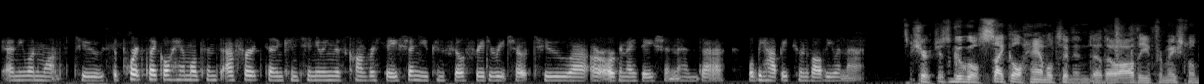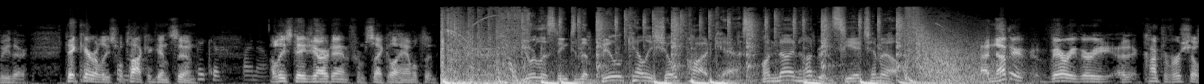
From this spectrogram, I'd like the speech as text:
anyone wants to support Cycle Hamilton's efforts and continuing this conversation, you can feel free to reach out to our organization, and we'll be happy to involve you in that. Sure. Just Google Cycle Hamilton, and uh, all the information will be there. Take care, Elise. We'll talk again soon. Take care. Bye now. Elise Desjardins from Cycle Hamilton. You're listening to the Bill Kelly Show podcast on 900 CHML. Another very, very uh, controversial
